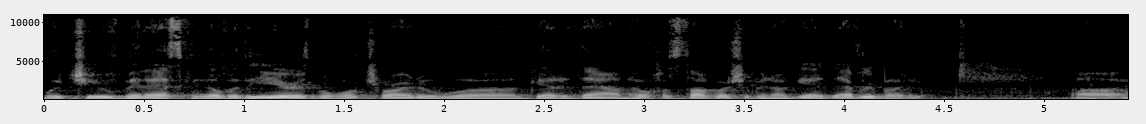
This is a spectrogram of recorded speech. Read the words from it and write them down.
which you've been asking over the years, but we'll try to uh, get it down. Hilchistaka should be not get everybody. Uh.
